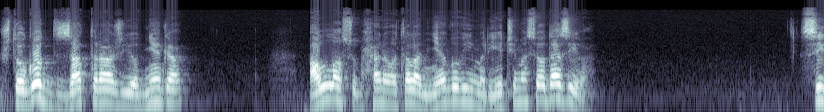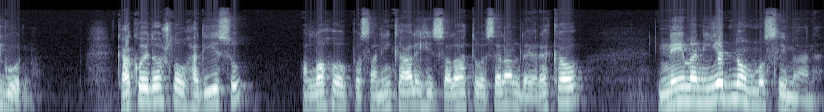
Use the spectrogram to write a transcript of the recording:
što god zatraži od njega, Allah subhanahu wa ta'ala njegovim riječima se odaziva. Sigurno. Kako je došlo u hadisu Allahovog poslanika alihi salatu wasalam da je rekao nema ni jednog muslimana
